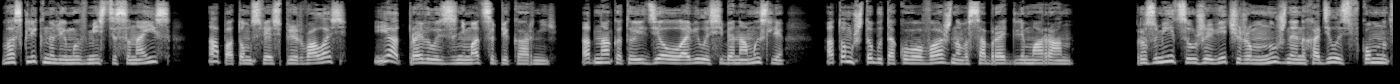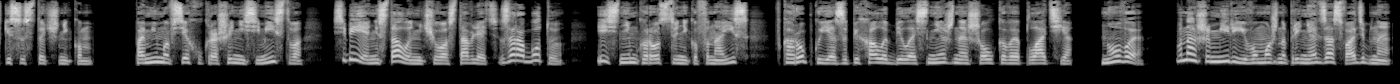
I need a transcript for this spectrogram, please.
Воскликнули мы вместе с Анаис, а потом связь прервалась, и я отправилась заниматься пекарней. Однако то и дело ловила себя на мысли о том, чтобы такого важного собрать для Маран. Разумеется, уже вечером нужное находилось в комнатке с источником. Помимо всех украшений семейства, себе я не стала ничего оставлять, заработаю. И снимка родственников Анаис в коробку я запихала белоснежное шелковое платье. Новое. В нашем мире его можно принять за свадебное.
